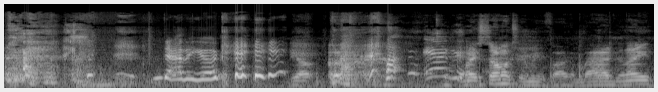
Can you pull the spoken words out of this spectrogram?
Dad, are you okay? Yep. Andrew. My stomach's gonna be fucking bad tonight.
